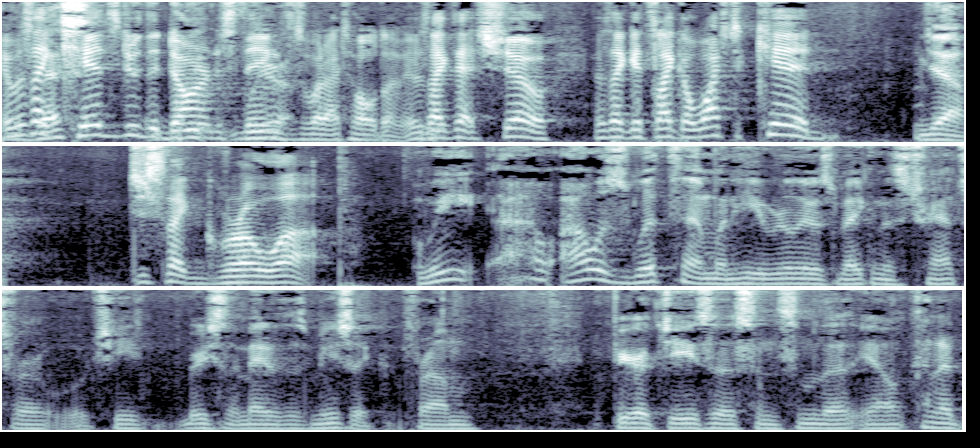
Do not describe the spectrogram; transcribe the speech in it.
It was like best- kids do the darndest we things, is what I told him. It was like that show. It was like it's like I watched a kid Yeah, just like grow up. We, I, I was with him when he really was making this transfer, which he recently made with his music from Fear of Jesus and some of the, you know, kind of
